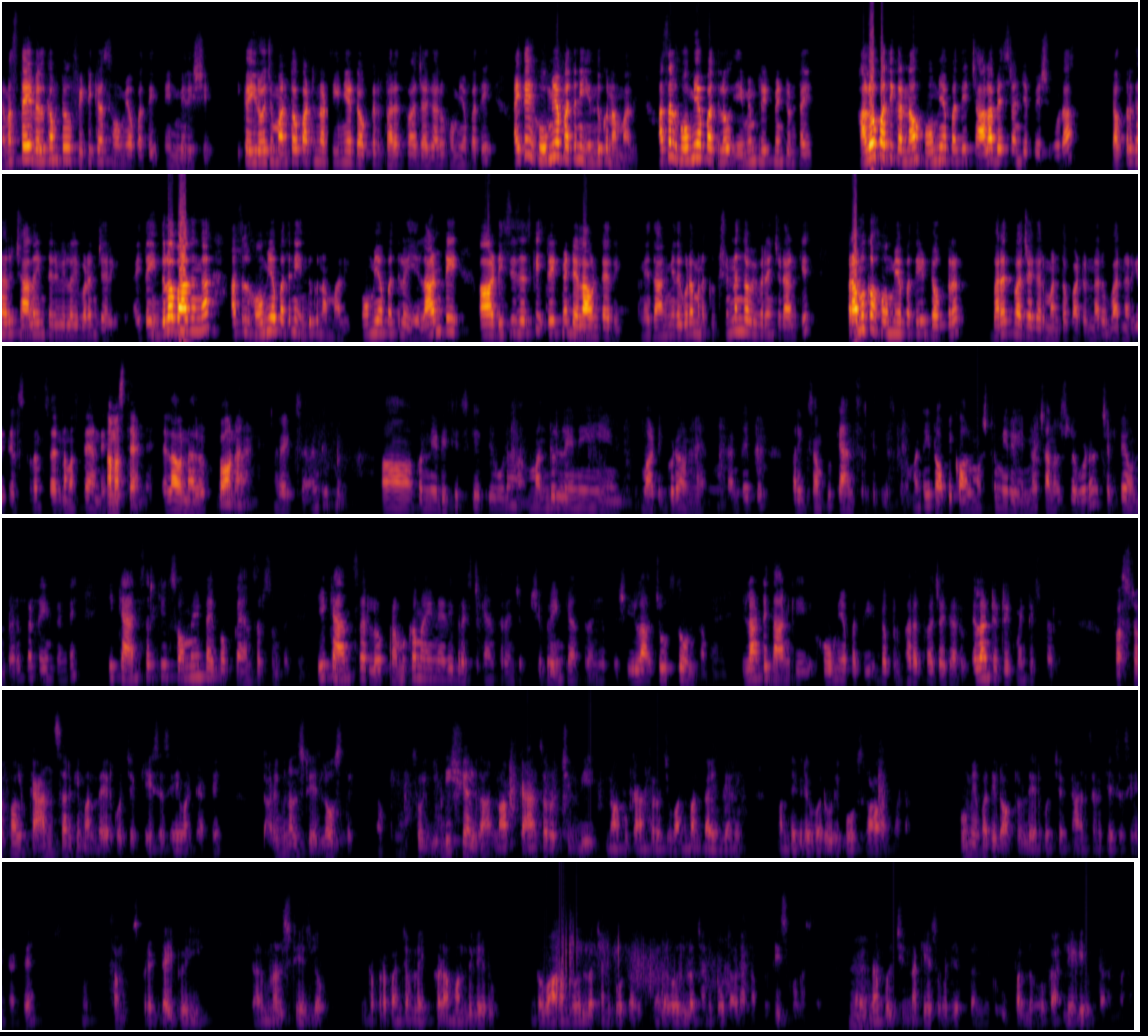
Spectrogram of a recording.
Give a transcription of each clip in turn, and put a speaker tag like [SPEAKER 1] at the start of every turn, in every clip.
[SPEAKER 1] నమస్తే welcome to ఫిటికస్ homeopathy. నేను మిరిషి ఇక ఈ రోజు మనతో పాటు ఉన్న సీనియర్ డాక్టర్ భరద్వాజ గారు హోమియోపతి. అయితే హోమియోపతిని ఎందుకు నమ్మాలి? అసలు హోమియోపతిలో ఏమేం ట్రీట్మెంట్ ఉంటాయి? అలోపతి కన్నా హోమియోపతి చాలా బెస్ట్ అని చెప్పేసి కూడా డాక్టర్ గారు చాలా ఇంటర్వ్యూలో ఇవ్వడం జరిగింది. అయితే ఇందులో భాగంగా అసలు హోమియోపతిని ఎందుకు నమ్మాలి? హోమియోపతిలో ఎలాంటి డిసీజెస్కి ట్రీట్మెంట్ ఎలా ఉంటుంది? అనే దాని మీద కూడా మనకు క్షుణ్ణంగా వివరించడానికి ప్రముఖ హోమియోపతి డాక్టర్ భరద్వాజ గారు మనతో పాటు ఉన్నారు. వారిని అడిగి తెలుసుకుందాం. సార్ నమస్తే అండి.
[SPEAKER 2] నమస్తే అండి.
[SPEAKER 1] ఎలా ఉన్నారు?
[SPEAKER 2] బాగున్నానండి.
[SPEAKER 1] Right sir. అంటే ఇప్పుడు కొన్ని డిసీజ్కి కూడా మందులు లేని వాటికి కూడా ఉన్నాయి అనమాట అంటే ఇప్పుడు ఫర్ ఎగ్జాంపుల్ క్యాన్సర్కి తీసుకున్నాం. అంటే ఈ టాపిక్ ఆల్మోస్ట్ మీరు ఎన్నో ఛానల్స్లో కూడా చెప్పే ఉంటారు. బట్ ఏంటంటే ఈ క్యాన్సర్కి so many type of cancers ఉంటాయి. ఈ క్యాన్సర్లో ప్రముఖమైనది బ్రెస్ట్ క్యాన్సర్ అని చెప్పేసి బ్రెయిన్ క్యాన్సర్ అని చెప్పేసి ఇలా చూస్తూ ఉంటాం. ఇలాంటి దానికి హోమియోపతి డాక్టర్ భరద్వాజ గారు ఎలాంటి ట్రీట్మెంట్ ఇస్తారు?
[SPEAKER 2] ఫస్ట్ ఆఫ్ ఆల్ క్యాన్సర్కి మన దగ్గరకు వచ్చే కేసెస్ ఏవంటే అండి టర్మినల్ స్టేజ్లో వస్తాయి.
[SPEAKER 1] ఓకే.
[SPEAKER 2] సో ఇనిషియల్గా నాకు క్యాన్సర్ వచ్చింది నాకు క్యాన్సర్ వచ్చి వన్ మంత్ అయింది అని మన దగ్గర ఎవరు రిపోర్ట్స్ రావన్నమాట. హోమియోపతి డాక్టర్ల దగ్గరకు వచ్చే క్యాన్సర్ కేసెస్ ఏంటంటే మొత్తం స్ప్రెడ్ అయిపోయి టర్మినల్ స్టేజ్లో ఇంకా ప్రపంచంలో ఎక్కడా మందు లేదు. ఇంకా వారం రోజుల్లో చనిపోతాడు నెల రోజుల్లో చనిపోతాడు అన్నప్పుడు తీసుకొని వస్తారు. ఫర్ ఎగ్జాంపుల్ చిన్న కేసు ఒకటి చెప్తాను మీకు. ఉప్పల్లో ఒక లేడీ ఉంటారనమాట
